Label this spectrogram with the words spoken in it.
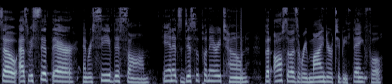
So, as we sit there and receive this psalm in its disciplinary tone, but also as a reminder to be thankful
